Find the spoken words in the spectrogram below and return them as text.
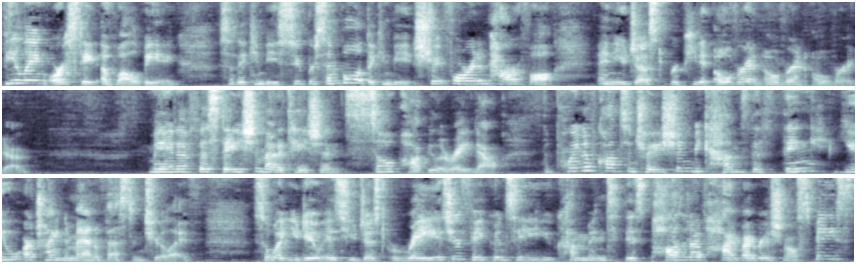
feeling or a state of well-being. So they can be super simple, they can be straightforward and powerful, and you just repeat it over and over and over again. Manifestation meditation, so popular right now. The point of concentration becomes the thing you are trying to manifest into your life. So, what you do is you just raise your frequency, you come into this positive, high vibrational space,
